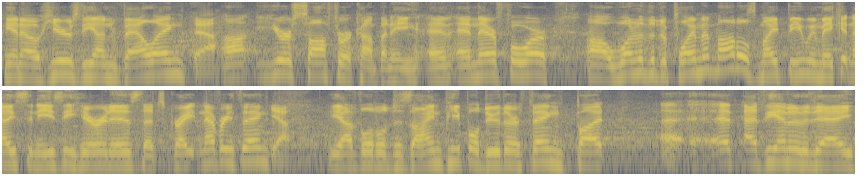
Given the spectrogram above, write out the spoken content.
you know, here's the unveiling. Yeah. Uh, you're a software company, and, and therefore, uh, one of the deployment models might be we make it nice and easy, here it is, that's great and everything. Yeah. You have little design people do their thing, but at, at, the end of the day,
